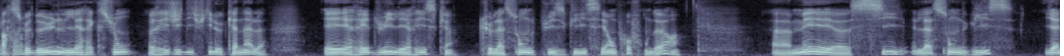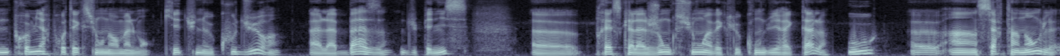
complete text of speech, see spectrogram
Parce que de une, l'érection rigidifie le canal et réduit les risques que la sonde puisse glisser en profondeur. Euh, mais euh, si la sonde glisse, il y a une première protection normalement, qui est une coudure à la base du pénis, euh, presque à la jonction avec le conduit rectal, où un certain angle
